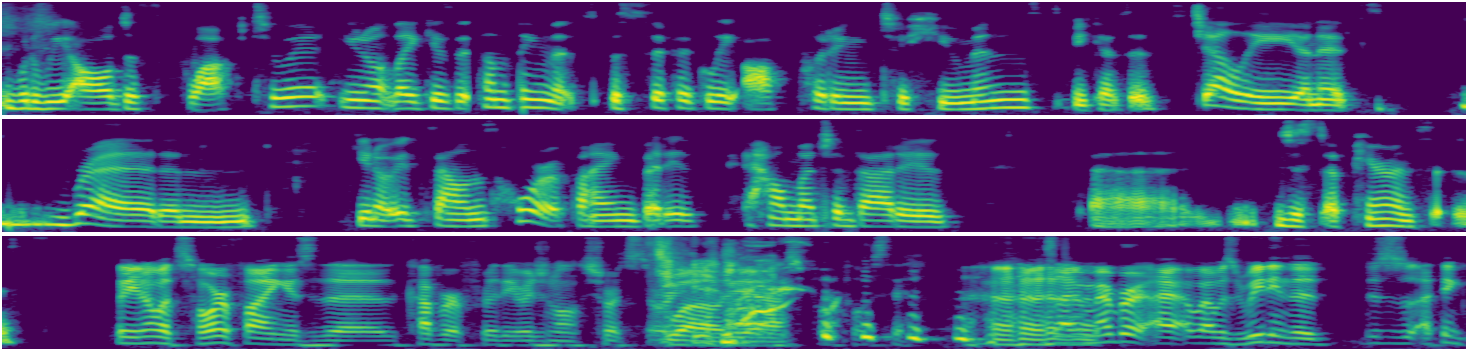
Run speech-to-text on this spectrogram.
would we all just flock to it? You know, like, is it something that's specifically off-putting to humans because it's jelly and it's red and, you know, it sounds horrifying, but is how much of that is uh, just appearances? Well, you know what's horrifying is the cover for the original short story. Well, yeah. Because I remember I, I was reading the. This is I think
